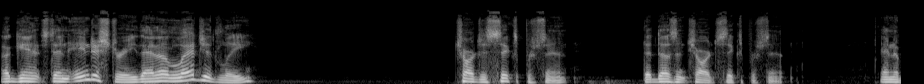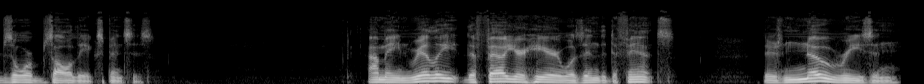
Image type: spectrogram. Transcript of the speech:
against an industry that allegedly charges 6%, that doesn't charge 6% and absorbs all the expenses. I mean, really, the failure here was in the defense. There's no reason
